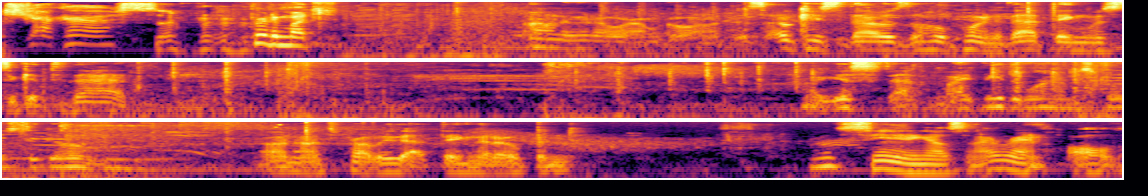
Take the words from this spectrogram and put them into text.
Jackass! Pretty much. I don't even know where I'm going with this. Okay, so that was the whole point of that thing was to get to that. I guess that might be the one I'm supposed to go. Oh no, it's probably that thing that opened. I don't see anything else, and I ran all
